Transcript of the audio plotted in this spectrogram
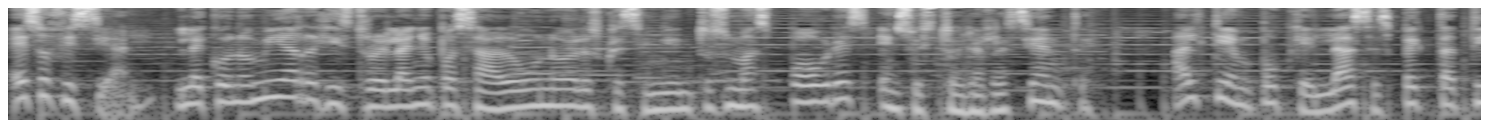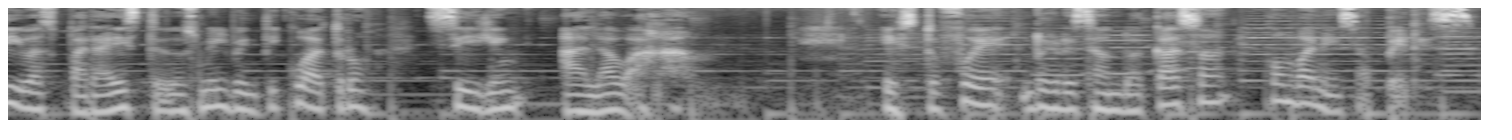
Es oficial, la economía registró el año pasado uno de los crecimientos más pobres en su historia reciente, al tiempo que las expectativas para este 2024 siguen a la baja. Esto fue Regresando a casa con Vanessa Pérez.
